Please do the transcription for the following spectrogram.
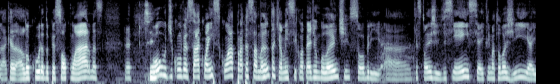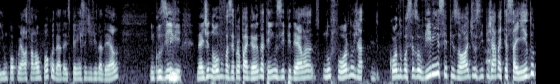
a, a loucura do pessoal com armas. Né? Ou de conversar com a, com a própria Samantha, que é uma enciclopédia ambulante sobre a, questões de, de, ciência e climatologia, e um pouco ela falar um pouco da, da experiência de vida dela. Inclusive, né, de novo, fazer propaganda, tem o zip dela no forno. Já Quando vocês ouvirem esse episódio, o zip já vai ter saído.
